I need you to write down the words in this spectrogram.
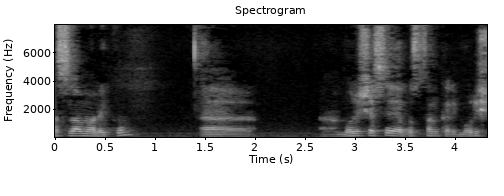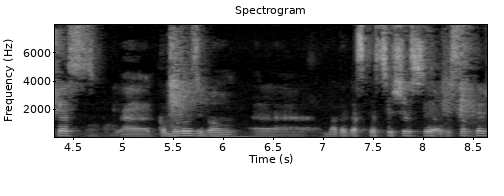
আসসালামু আলাইকুম। মরিশাসে অবস্থানকারী, মরিশাস কমরোজ এবং মাদাগাস্কার সেশাসে অবস্থানকারী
